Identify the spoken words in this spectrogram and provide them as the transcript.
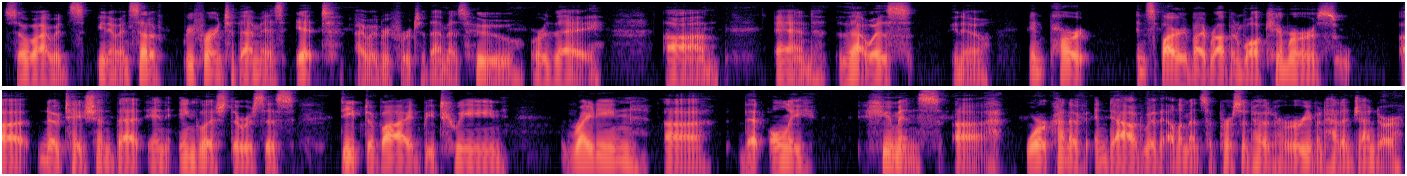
So I would, you know, instead of referring to them as it, I would refer to them as who or they. Um, and that was, you know, in part inspired by Robin Wall Kimmerer's uh, notation that in English there was this deep divide between writing uh, that only humans uh, were kind of endowed with elements of personhood or even had a gender.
